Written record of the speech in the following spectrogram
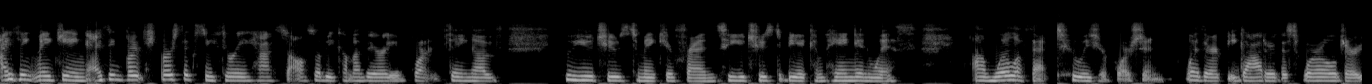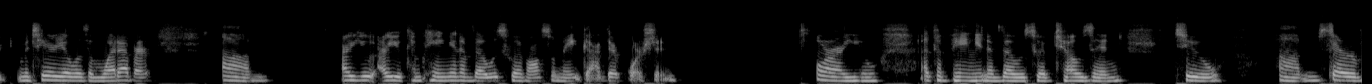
i think making i think verse, verse 63 has to also become a very important thing of who you choose to make your friends who you choose to be a companion with um, will affect who is your portion whether it be god or this world or materialism whatever. Um, are you are you companion of those who have also made god their portion? Or are you a companion of those who have chosen to um, serve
